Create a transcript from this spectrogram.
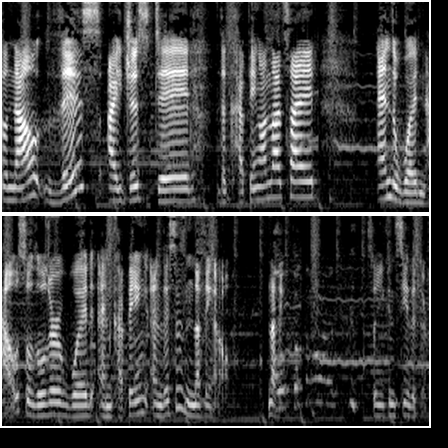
So now this, I just did the cupping on that side and the wood now. So those are wood and cupping and this is nothing at all. Nothing. Oh. So you can see the difference.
